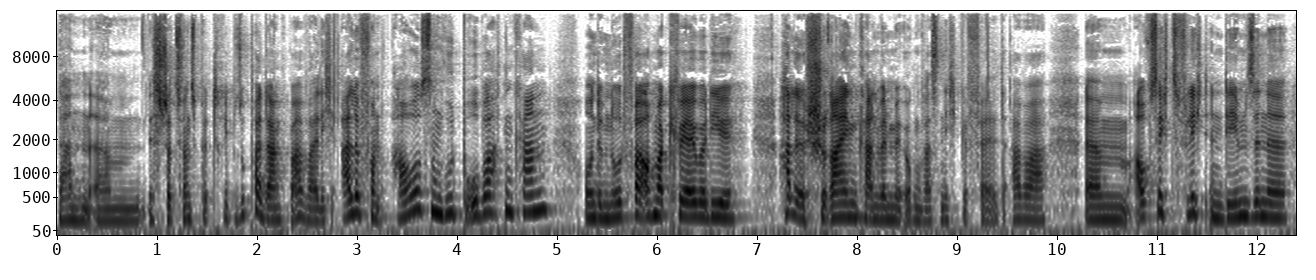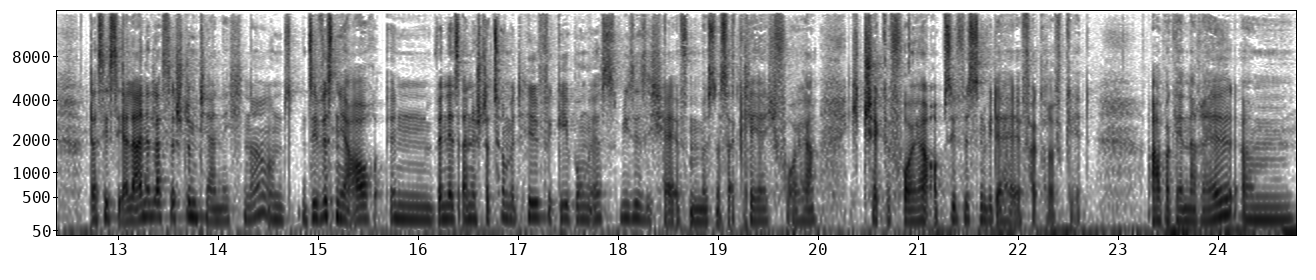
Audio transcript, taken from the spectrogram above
dann ähm, ist Stationsbetrieb super dankbar, weil ich alle von außen gut beobachten kann und im Notfall auch mal quer über die Halle schreien kann, wenn mir irgendwas nicht gefällt. Aber ähm, Aufsichtspflicht in dem Sinne, dass ich sie alleine lasse, stimmt ja nicht. Ne? Und Sie wissen ja auch, in, wenn jetzt eine Station mit Hilfegebung ist, wie Sie sich helfen müssen. Das erkläre ich vorher. Ich checke vorher, ob Sie wissen, wie der Helfergriff geht. Aber generell ähm,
